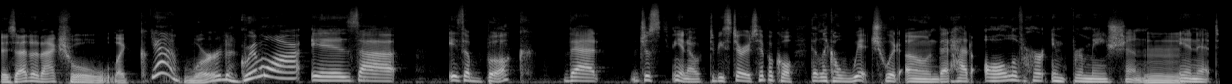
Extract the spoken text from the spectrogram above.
Is that an actual like Yeah. word? Grimoire is uh, is a book that just you know to be stereotypical that like a witch would own that had all of her information mm. in it.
